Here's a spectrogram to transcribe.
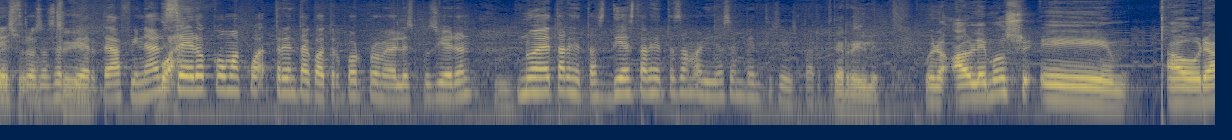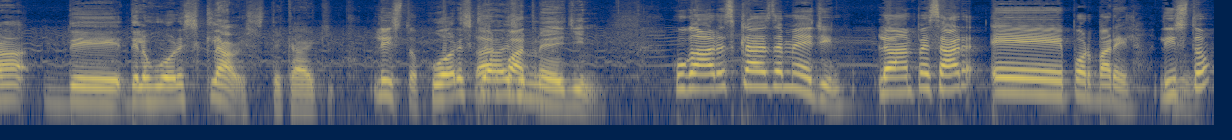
eso. Nestroza ¿no? se Sí. pierde la final. Buah. 0,34 por promedio. Les pusieron 9 tarjetas, 10 tarjetas amarillas en 26 partidos. Terrible. Bueno, hablemos eh, ahora de, de los jugadores claves de cada equipo. Listo. Jugadores claves en cuatro. Medellín. Jugadores claves de Medellín. Lo va a empezar eh, por Varela. ¿Listo?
